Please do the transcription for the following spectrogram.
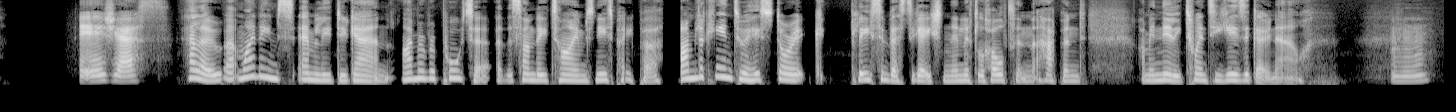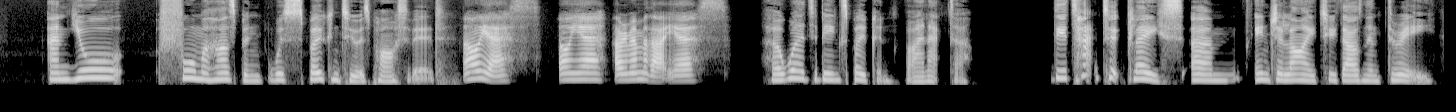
It is, yes. Hello, uh, my name's Emily Dugan. I'm a reporter at the Sunday Times newspaper. I'm looking into a historic police investigation in Little Hulton that happened, I mean, nearly 20 years ago now. hmm And your former husband was spoken to as part of it. Oh, yes. Oh, yeah. I remember that, yes. Her words are being spoken by an actor. The attack took place um, in July 2003.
